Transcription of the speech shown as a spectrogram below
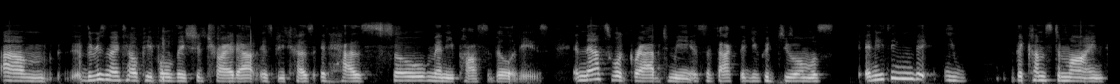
um, the reason I tell people they should try it out is because it has so many possibilities, and that's what grabbed me is the fact that you could do almost anything that you that comes to mind.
